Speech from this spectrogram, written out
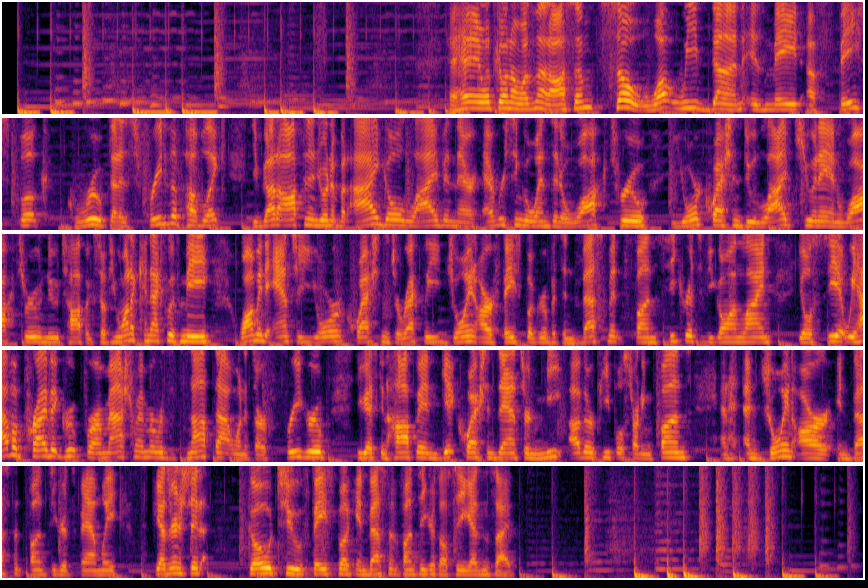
Hey, what's going on? Wasn't that awesome? So, what we've done is made a Facebook group that is free to the public. You've got to opt in and join it, but I go live in there every single Wednesday to walk through your questions, do live Q&A and walk through new topics. So if you want to connect with me, want me to answer your questions directly, join our Facebook group. It's Investment Fund Secrets. If you go online, you'll see it. We have a private group for our mastermind members. It's not that one. It's our free group. You guys can hop in, get questions answered, meet other people starting funds and, and join our Investment Fund Secrets family. If you guys are interested, go to Facebook Investment Fund Secrets. I'll see you guys inside.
